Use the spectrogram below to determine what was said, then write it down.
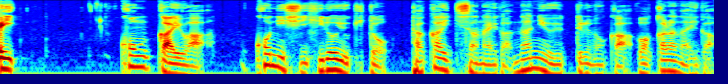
い。今回は小西博之と高市早苗が何を言ってるのかわからないが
